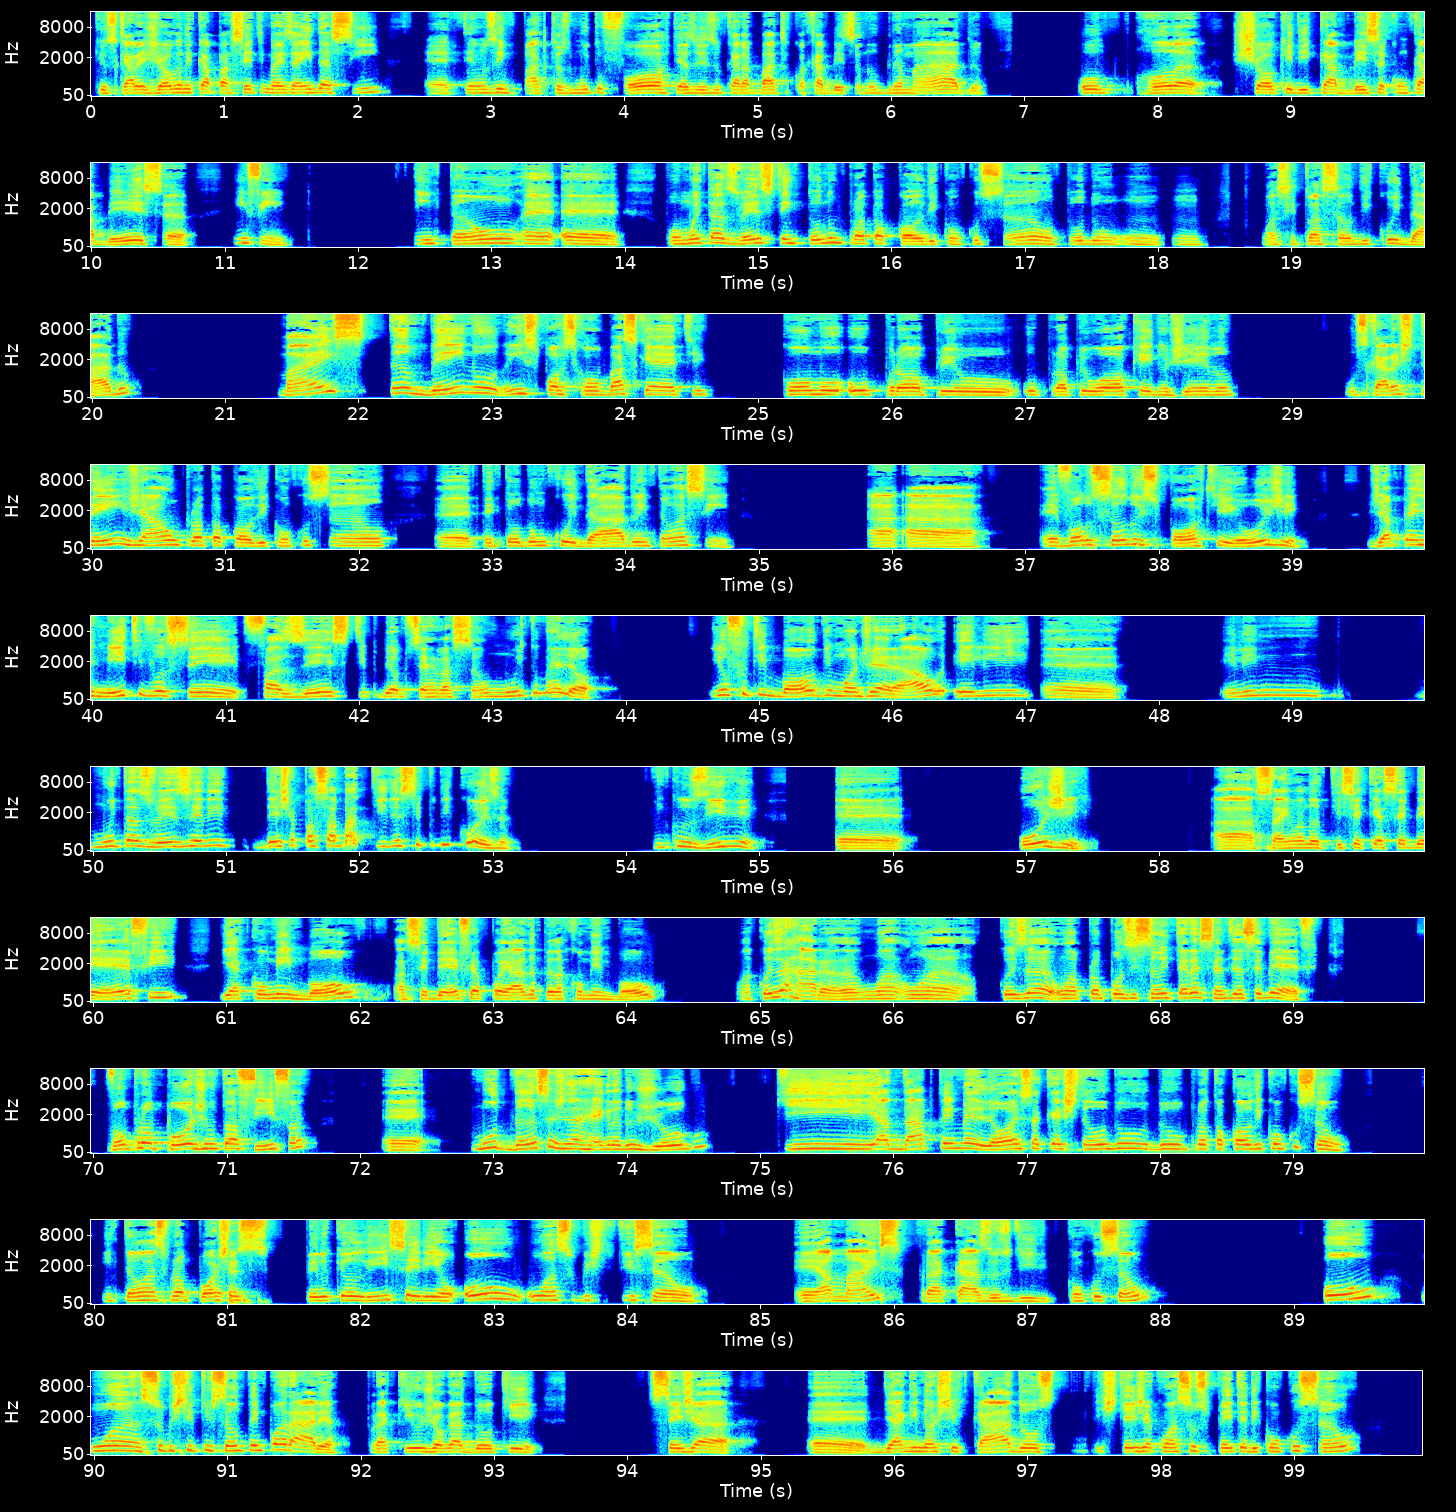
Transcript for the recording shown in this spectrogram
que os caras jogam de capacete, mas ainda assim é, tem uns impactos muito fortes. Às vezes o cara bate com a cabeça no gramado, ou rola choque de cabeça com cabeça. Enfim, então, é, é, por muitas vezes tem todo um protocolo de concussão, todo um, um, uma situação de cuidado, mas também no, em esportes como o basquete, como o próprio o próprio hockey no gelo, os caras têm já um protocolo de concussão, é, tem todo um cuidado. Então, assim, a, a evolução do esporte hoje já permite você fazer esse tipo de observação muito melhor. E o futebol, de modo geral, ele, é, ele muitas vezes ele deixa passar batida esse tipo de coisa. Inclusive, é, hoje a, saiu uma notícia que a CBF e a Comembol, a CBF é apoiada pela Comembol, uma coisa rara, uma, uma coisa, uma proposição interessante da CBF vão propor junto à FIFA é, mudanças na regra do jogo que adaptem melhor essa questão do, do protocolo de concussão. Então, as propostas, pelo que eu li, seriam ou uma substituição é, a mais para casos de concussão, ou uma substituição temporária para que o jogador que seja é, diagnosticado ou esteja com a suspeita de concussão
